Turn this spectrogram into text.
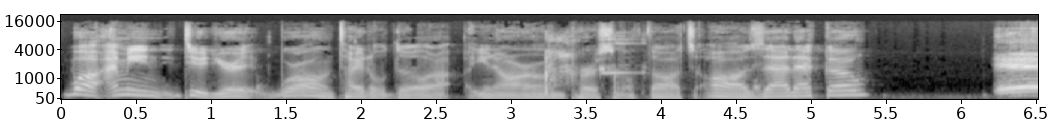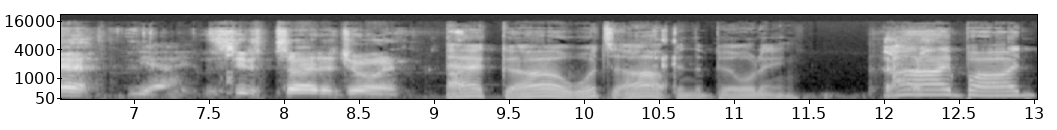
Well, I mean, dude, you're we're all entitled to uh, you know our own personal thoughts. Oh, is that Echo? Yeah, Yeah. she decided to join. Echo, what's up in the building? Hi, bud.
